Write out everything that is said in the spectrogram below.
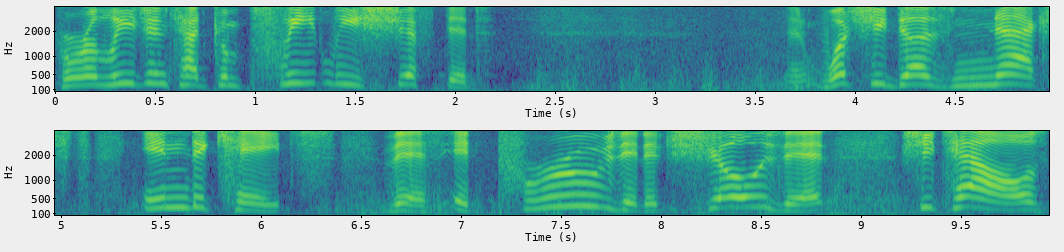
her allegiance had completely shifted. And what she does next indicates this. It proves it, it shows it. She tells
